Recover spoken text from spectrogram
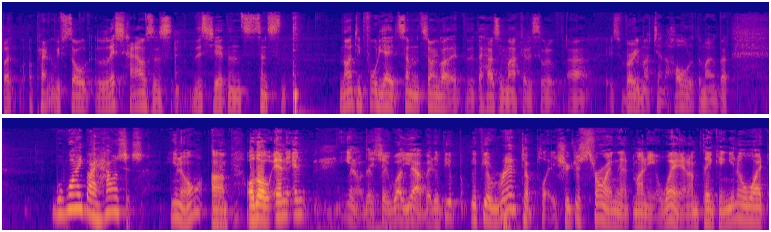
but apparently we've sold less houses this year than since 1948. Something, something like that. The, the housing market is sort of uh, it's very much in a hole at the moment. But well, why buy houses? You know, um, although and and you know they say, well, yeah, but if you if you rent a place, you're just throwing that money away. And I'm thinking, you know what?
